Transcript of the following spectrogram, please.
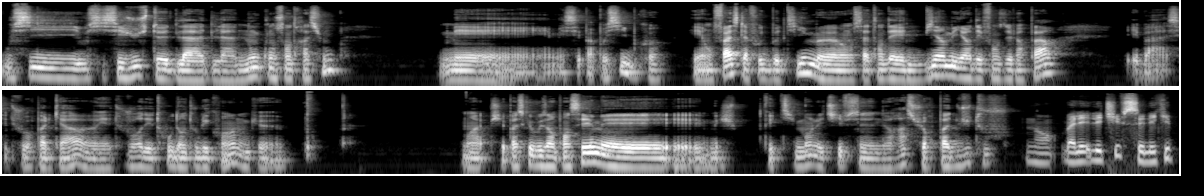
ou si ou si c'est juste de la de la non concentration. Mais mais c'est pas possible quoi. Et en face, la football team, on s'attendait à une bien meilleure défense de leur part et bah c'est toujours pas le cas, euh, il y a toujours des trous dans tous les coins, donc euh... ouais, je sais pas ce que vous en pensez, mais mais effectivement les Chiefs ne rassurent pas du tout. Non, bah les, les Chiefs c'est l'équipe,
